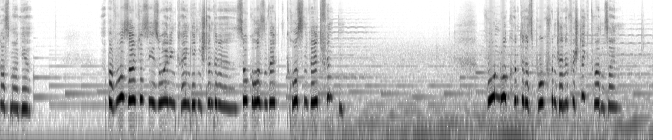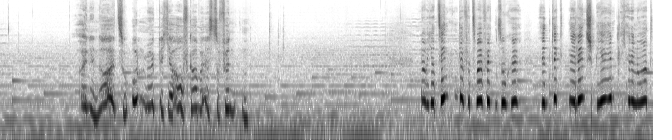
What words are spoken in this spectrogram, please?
Eresmagier. Aber wo sollte sie so einen kleinen Gegenstand in einer so großen Welt, großen Welt finden? Wo nur konnte das Buch von Jenna versteckt worden sein? Eine nahezu unmögliche Aufgabe, es zu finden. Nach Jahrzehnten der verzweifelten Suche entdeckten Elaines Spiel endlich einen Ort,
